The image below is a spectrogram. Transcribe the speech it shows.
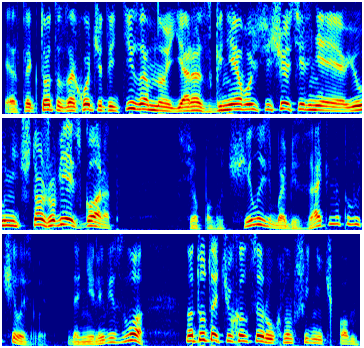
«Если кто-то захочет идти за мной, я разгневаюсь еще сильнее и уничтожу весь город». Все получилось бы, обязательно получилось бы. Даниле везло, но тут очухался рухнувший ничком.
